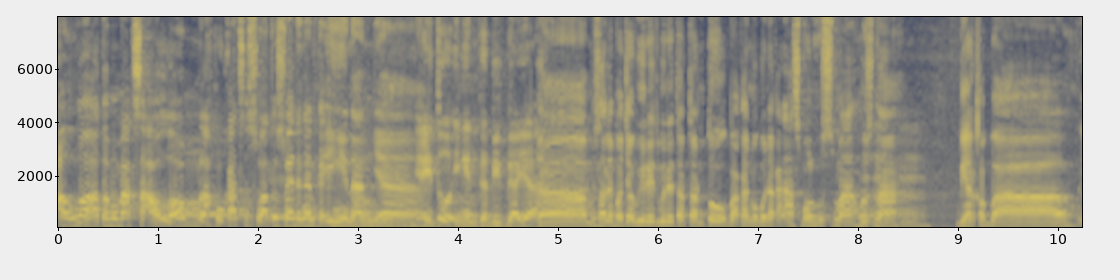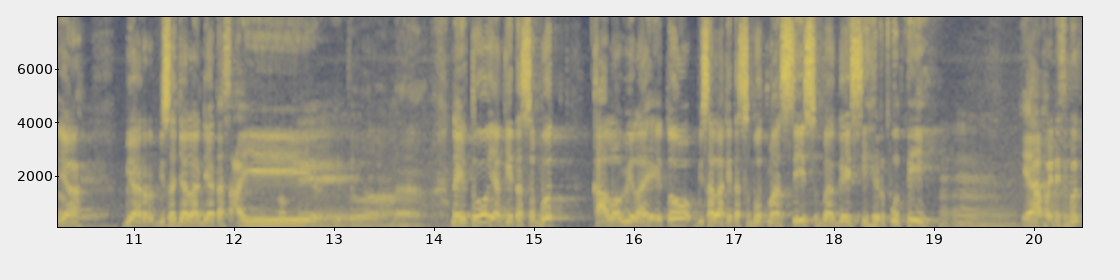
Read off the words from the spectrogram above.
Allah atau memaksa Allah melakukan sesuatu sesuai dengan keinginannya. Ya itu ingin kedidayaan. Nah, misalnya baca wirid-wirid tertentu, bahkan menggunakan asmaul husna, husna, biar kebal, ya, biar bisa jalan di atas air, Oke. gitu. Nah, nah itu yang kita sebut kalau wilayah itu bisalah kita sebut masih sebagai sihir putih, Hmm. ya. Apa yang disebut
